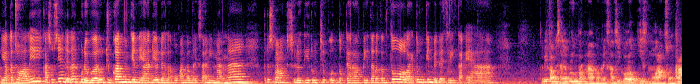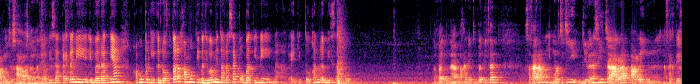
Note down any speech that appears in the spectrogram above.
ya kecuali kasusnya adalah udah baru rujukan mungkin ya dia udah lakukan pemeriksaan di mana hmm. terus memang sudah dirujuk untuk terapi tertentu lah itu mungkin beda cerita ya tapi kalau misalnya belum pernah pemeriksaan psikologis mau langsung terapi itu salah banget ya. bisa. Kayak tadi ibaratnya kamu pergi ke dokter kamu tiba-tiba minta resep obat ini. Nah kayak gitu kan nggak bisa tuh. Nah makanya itu. Berarti kan sekarang menurut Cici gimana sih cara paling efektif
